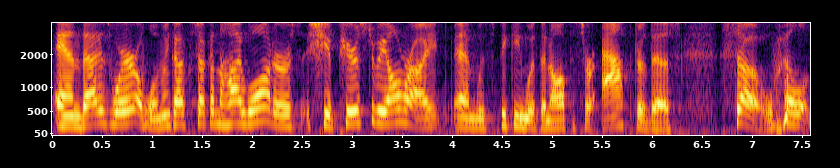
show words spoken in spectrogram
And that is where a woman got stuck in the high waters. She appears to be all right and was speaking with an officer after this. So, will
